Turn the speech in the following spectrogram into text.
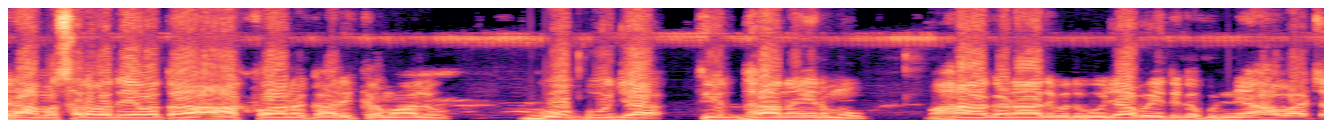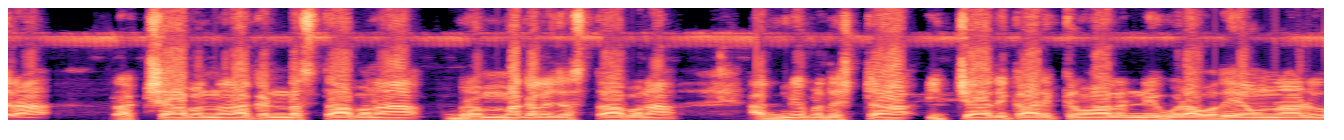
గ్రామ సర్వదేవత ఆహ్వాన కార్యక్రమాలు గోపూజ తీర్థానయనము మహాగణాధిపతి పూజ వైదిక పుణ్యాహవాచన రక్షాబంధన అఖండ స్థాపన బ్రహ్మకలజ స్థాపన అగ్ని ప్రతిష్ట ఇత్యాది కార్యక్రమాలన్నీ కూడా ఉదయం నాడు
